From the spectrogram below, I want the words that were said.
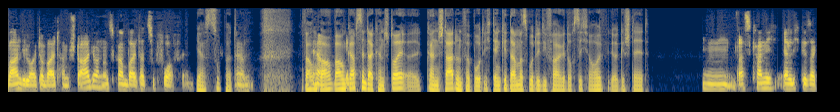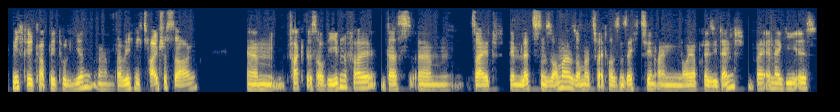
waren die Leute weiter im Stadion und es kam weiter zu Vorfällen. Ja, super toll. Ähm, warum ja, warum, warum genau. gab es denn da kein, Steu äh, kein Stadionverbot? Ich denke, damals wurde die Frage doch sicher häufiger gestellt. Hm, das kann ich ehrlich gesagt nicht rekapitulieren. Ähm, da will ich nichts Falsches sagen. Ähm, Fakt ist auf jeden Fall, dass ähm, seit dem letzten Sommer, Sommer 2016, ein neuer Präsident bei Energie ist,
